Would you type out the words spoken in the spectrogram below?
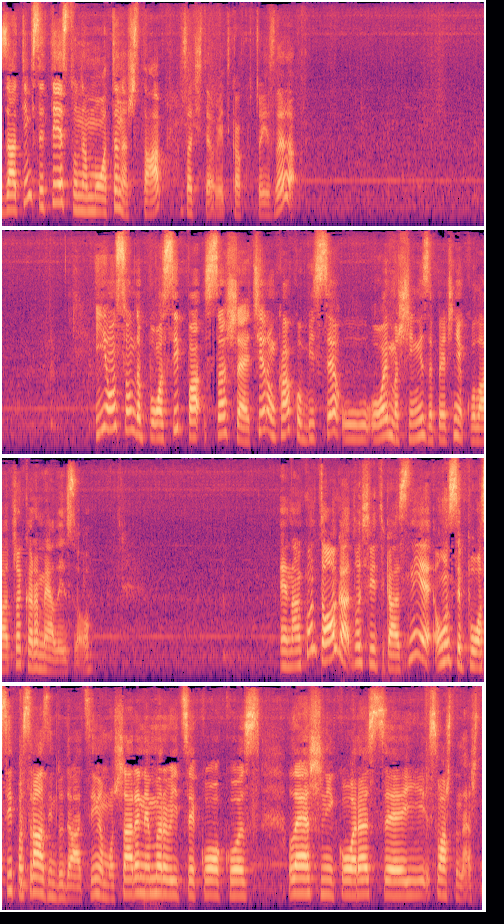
zatim se testo namota na štab. Sad ćete vidjeti kako to izgleda. I on se onda posipa sa šećerom kako bi se u ovoj mašini za pečenje kolača karamelizovao. E, nakon toga, to ćete vidjeti kasnije, on se posipa s raznim dodacima. Imamo šarene mrvice, kokos, lešnik, korase i svašta nešto.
